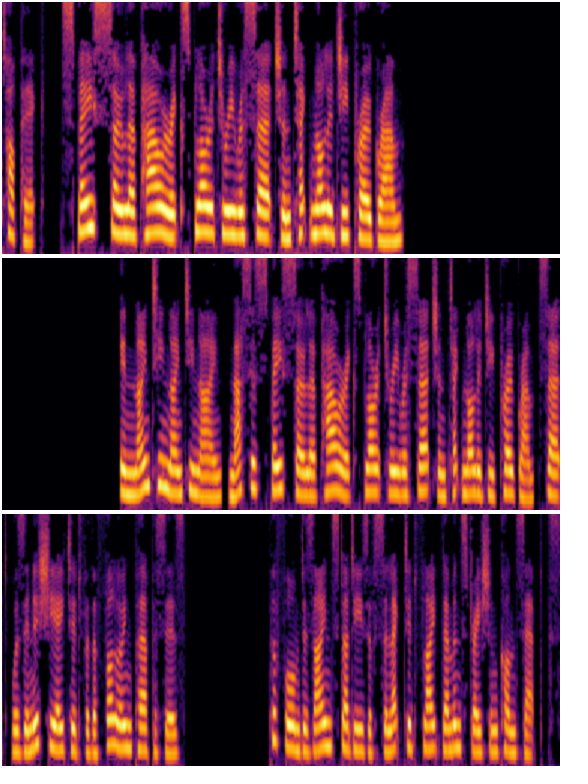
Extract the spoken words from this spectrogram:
Topic: Space Solar Power Exploratory Research and Technology Program. In 1999, NASA's Space Solar Power Exploratory Research and Technology Program was initiated for the following purposes. Perform design studies of selected flight demonstration concepts.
